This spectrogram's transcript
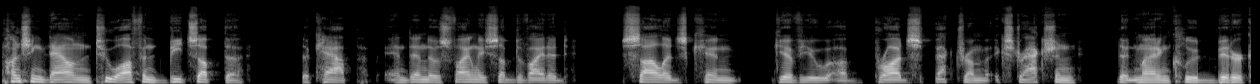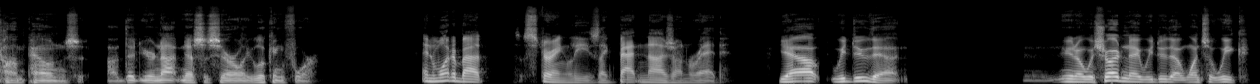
punching down too often beats up the the cap, and then those finely subdivided solids can give you a broad spectrum extraction that might include bitter compounds uh, that you're not necessarily looking for. And what about stirring leaves like batonnage on red? Yeah, we do that. You know, with Chardonnay, we do that once a week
